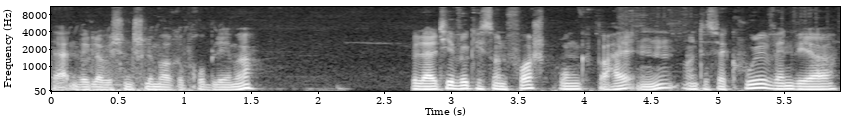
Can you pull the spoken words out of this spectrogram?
Da hatten wir, glaube ich, schon schlimmere Probleme. Ich will halt hier wirklich so einen Vorsprung behalten. Und das wäre cool, wenn wir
